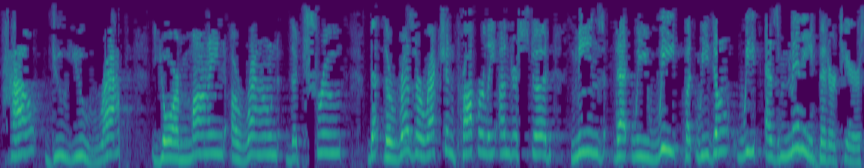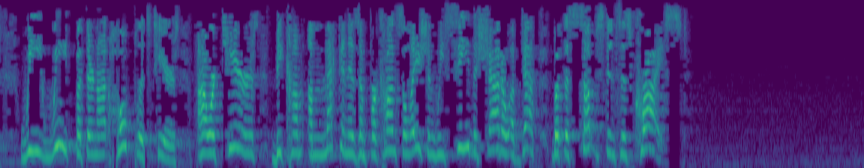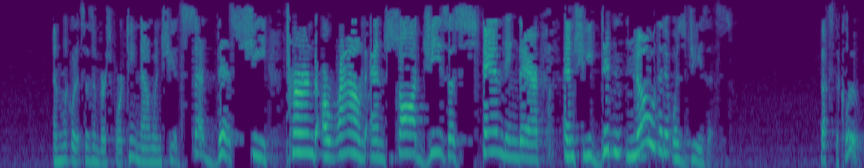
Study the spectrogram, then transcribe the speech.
How do you wrap your mind around the truth that the resurrection properly understood means that we weep, but we don't weep as many bitter tears. We weep, but they're not hopeless tears. Our tears become a mechanism for consolation. We see the shadow of death, but the substance is Christ. And look what it says in verse 14. Now, when she had said this, she turned around and saw Jesus standing there, and she didn't know that it was Jesus. That's the clue.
